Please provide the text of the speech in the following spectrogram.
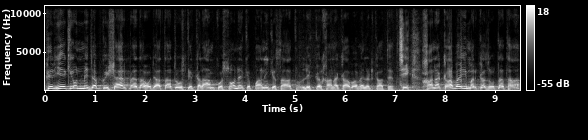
پھر یہ کہ ان میں جب کوئی شاعر پیدا ہو جاتا تو اس کے کلام کو سونے کے پانی کے ساتھ لکھ کر خانہ کعبہ میں لٹکاتے تھے۔ ٹھیک۔ خانہ کعبہ ہی مرکز ہوتا تھا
